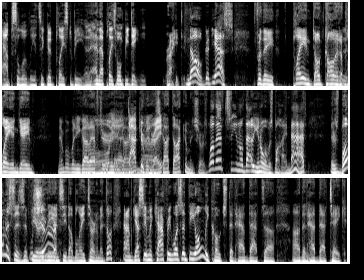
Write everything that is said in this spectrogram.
Absolutely, it's a good place to be, and, and that place won't be Dayton. Right. No, good. Yes. For the playing, don't call it a playing game. Remember when you got after Oh, you yeah. got in, Dochterman, right? Scott Dochterman shorts. Well, that's you know that you know what was behind that. There's bonuses if Well, you're in the. NCAA tournament, and I'm guessing McCaffery wasn't the only coach that had that uh, uh, that had that take.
